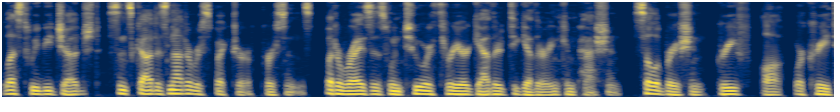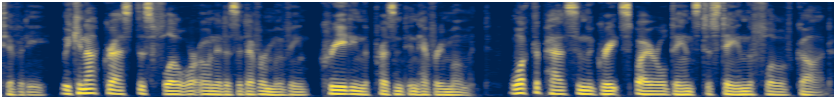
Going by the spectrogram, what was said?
lest we be judged, since God is not a respecter of persons, but arises when two or three are gathered together in compassion, celebration, grief, awe, or creativity. We cannot grasp this flow or own it as it ever moving, creating the present in every moment. Walk the paths in the great spiral dance to stay in the flow of God.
